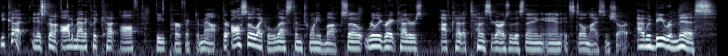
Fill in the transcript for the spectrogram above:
you cut and it's going to automatically cut off the perfect amount. They're also like less than 20 bucks. So really great cutters I've cut a ton of cigars with this thing and it's still nice and sharp. I would be remiss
